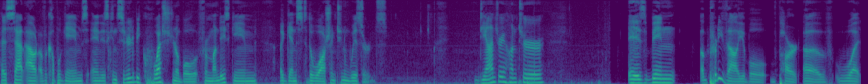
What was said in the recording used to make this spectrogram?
has sat out of a couple games and is considered to be questionable for Monday's game against the Washington Wizards. DeAndre Hunter has been a pretty valuable part of what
